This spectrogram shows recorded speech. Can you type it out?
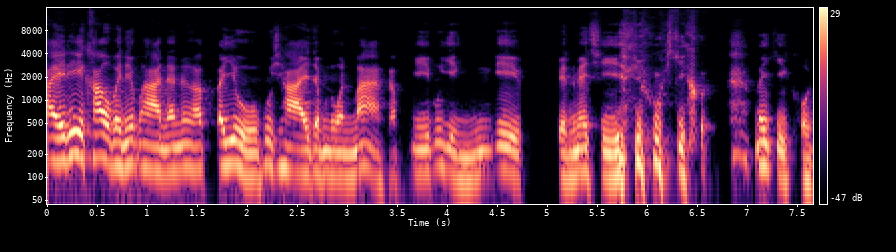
ใครที่เข้าไปนิพพานนั้นนะครับ ไปอยู่ผู้ชายจำนวนมากครับ มีผู้หญิงที่เป็นแม่ชีอยู่ไม่กี่คน ไม่กี่คน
